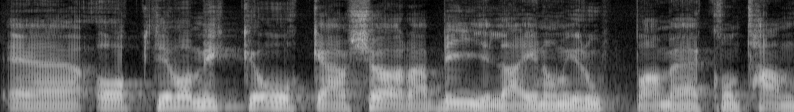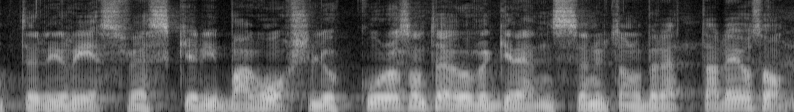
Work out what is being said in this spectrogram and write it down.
Eh, och det var mycket åka och köra bilar genom Europa med kontanter i resväskor i bagageluckor och sånt där över gränsen utan att berätta det och sånt.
